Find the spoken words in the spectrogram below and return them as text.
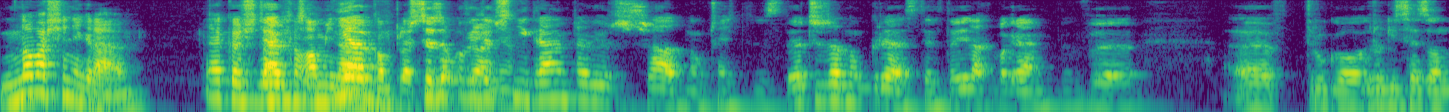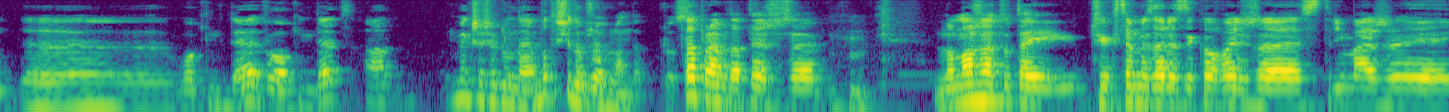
No właśnie nie grałem. Jakoś tak ja, ominąłem ja kompletnie. szczerze powiedziawszy nie grałem prawie żadną część, czy żadną grę z Telltale'a, chyba grałem w, e, w drugo, drugi sezon e, Walking Dead, w Walking Dead, a większość oglądałem, bo to się dobrze ogląda po prostu. To prawda też, że no można tutaj, czy chcemy zaryzykować, że streamerzy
